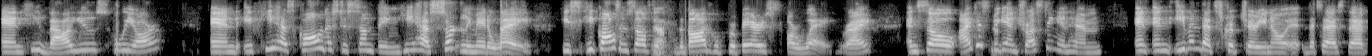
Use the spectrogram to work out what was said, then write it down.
and he values who we are and if he has called us to something he has certainly made a way He's, he calls himself the, the God who prepares our way, right? And so I just began trusting in him. And, and even that scripture, you know, it, that says that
